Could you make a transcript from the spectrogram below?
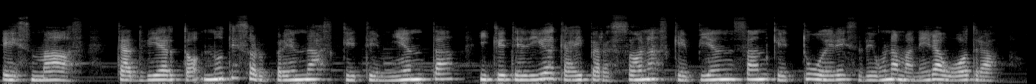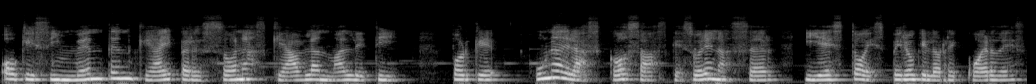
Es más, te advierto, no te sorprendas que te mienta y que te diga que hay personas que piensan que tú eres de una manera u otra, o que se inventen que hay personas que hablan mal de ti, porque una de las cosas que suelen hacer y esto espero que lo recuerdes,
